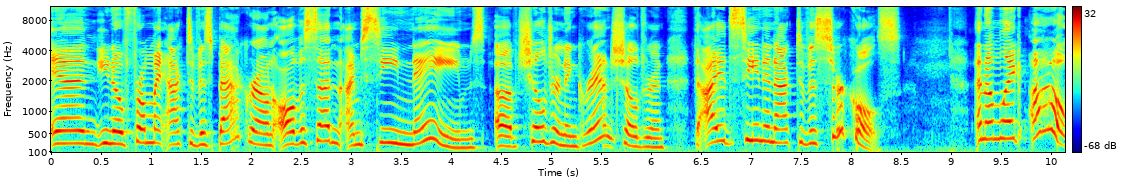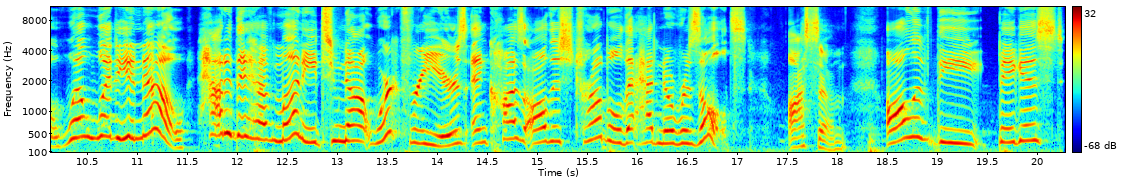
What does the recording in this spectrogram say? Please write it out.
And, you know, from my activist background, all of a sudden I'm seeing names of children and grandchildren that I had seen in activist circles. And I'm like, oh, well, what do you know? How did they have money to not work for years and cause all this trouble that had no results? Awesome. All of the biggest,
